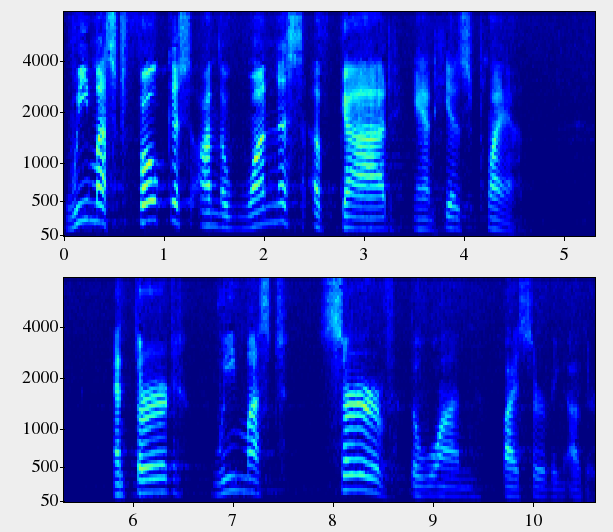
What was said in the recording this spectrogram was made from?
We must focus on the oneness of God and His plan. And third, we must serve the one by serving others.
